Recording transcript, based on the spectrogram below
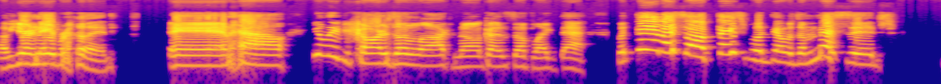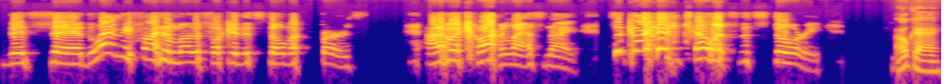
of your neighborhood and how you leave your cars unlocked and all kinds of stuff like that. But then I saw on Facebook there was a message that said, "Let me find the motherfucker that stole my purse out of my car last night." So go ahead and tell us the story. Okay.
